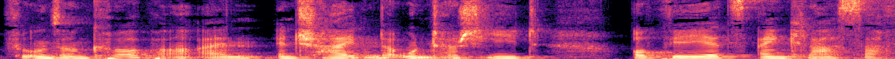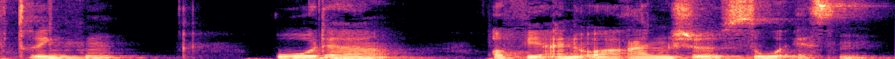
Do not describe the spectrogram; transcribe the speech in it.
für unseren Körper ein entscheidender Unterschied, ob wir jetzt ein Glas Saft trinken oder ob wir eine Orange so essen.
